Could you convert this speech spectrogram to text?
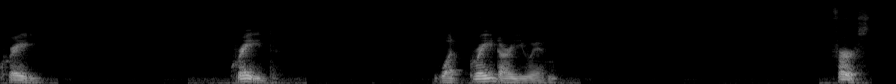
Grade. Grade. What grade are you in? First.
